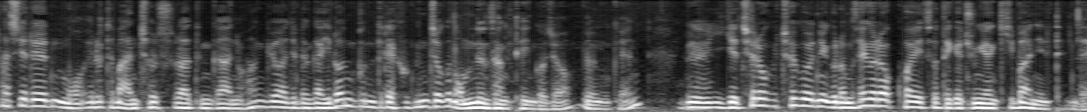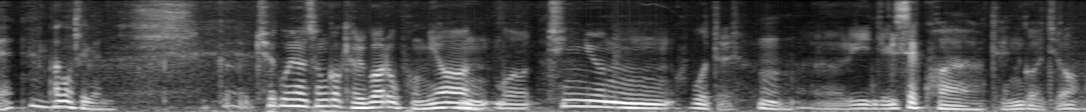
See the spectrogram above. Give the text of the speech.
사실은 뭐 이를테면 안철수라든가 아니면 황교안이라든가 이런 분들의 흔적은 없는 상태인 거죠 결국엔 이게 최고 최고위원이 그럼 세력화에서 되게 중요한 기반일 텐데 음. 박원석 의원님. 그 최고위원 선거 결과로 보면 음. 뭐 친윤 후보들이 음. 이제 일색화된 거죠.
